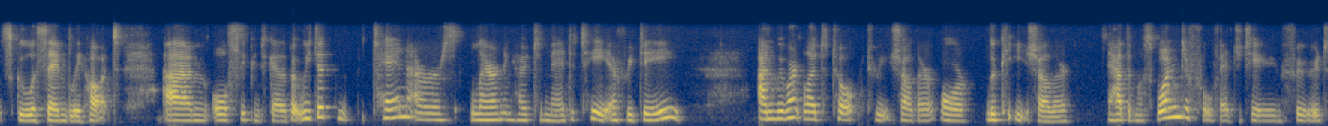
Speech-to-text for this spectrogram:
school assembly hut, um, all sleeping together. But we did 10 hours learning how to meditate every day. And we weren't allowed to talk to each other or look at each other. It had the most wonderful vegetarian food.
